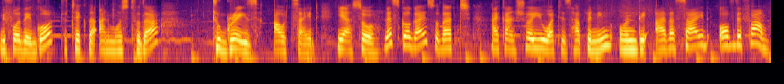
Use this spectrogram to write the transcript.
before they go to take the animals to the to graze outside. Yeah, so let's go guys so that I can show you what is happening on the other side of the farm.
